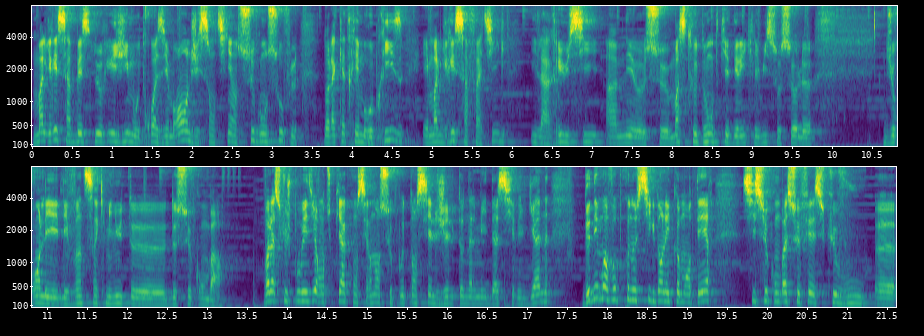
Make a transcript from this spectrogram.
Malgré sa baisse de régime au troisième round, j'ai senti un second souffle dans la quatrième reprise. Et malgré sa fatigue, il a réussi à amener euh, ce mastodonte qui est Derrick Lewis au sol euh, durant les 25 minutes de ce combat. Voilà ce que je pouvais dire en tout cas concernant ce potentiel Gelton Almeida Cyril Gann. Donnez-moi vos pronostics dans les commentaires. Si ce combat se fait, est-ce que vous euh,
